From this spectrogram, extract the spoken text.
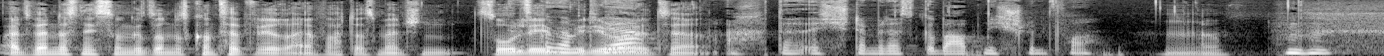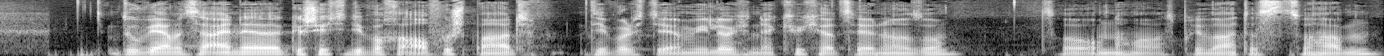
Als wenn das nicht so ein gesundes Konzept wäre, einfach, dass Menschen so leben wie die Insgesamt, Royals, ja. Ach, ich stelle mir das überhaupt nicht schlimm vor. ja. Du, wir haben uns ja eine Geschichte die Woche aufgespart. Die wollte ich dir irgendwie, glaube ich, in der Küche erzählen oder so. So, um nochmal was Privates zu haben.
